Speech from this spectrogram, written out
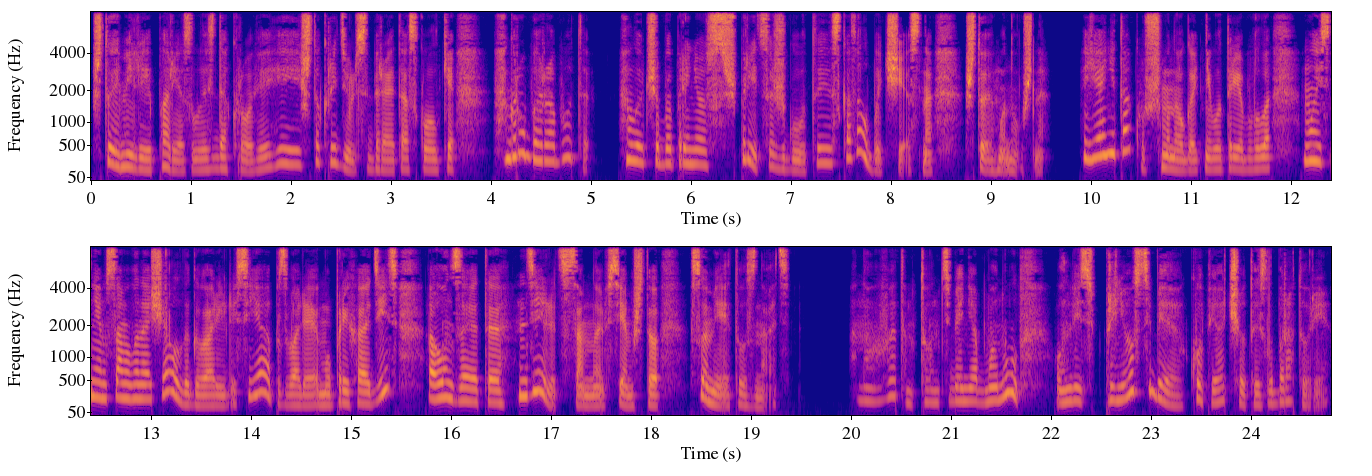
что Эмилия порезалась до крови и что Кридюль собирает осколки. Грубая работа. Лучше бы принес шприц и жгут и сказал бы честно, что ему нужно. Я не так уж много от него требовала. Мы с ним с самого начала договорились. Я позволяю ему приходить, а он за это делится со мной всем, что сумеет узнать. Но в этом-то он тебя не обманул. Он ведь принес тебе копию отчета из лаборатории.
